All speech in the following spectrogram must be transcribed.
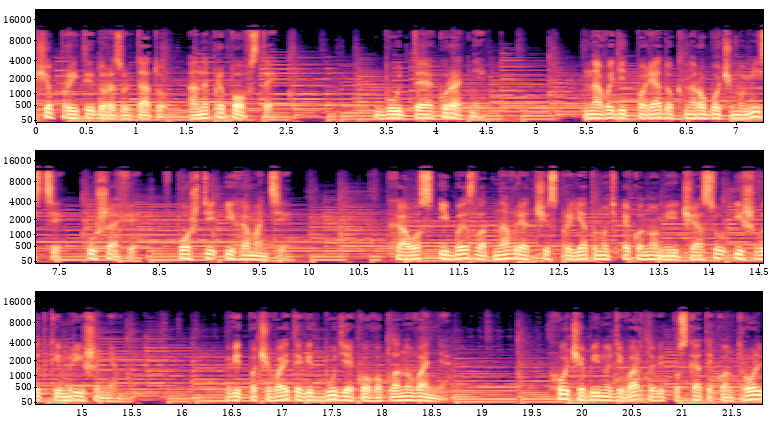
щоб прийти до результату, а не приповзти. Будьте акуратні. Наведіть порядок на робочому місці, у шафі, в пошті і гаманці. Хаос і безлад навряд чи сприятимуть економії часу і швидким рішенням. Відпочивайте від будь-якого планування. Хоча б іноді варто відпускати контроль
